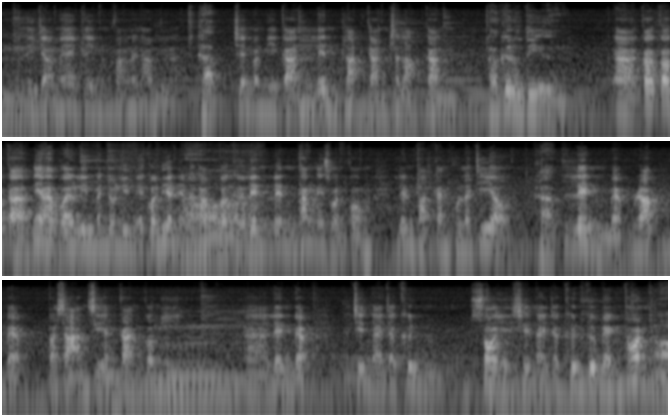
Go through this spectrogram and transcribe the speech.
มเพื่อที่จะไม่ให้เพลงมันฟังแล้วน่าเบื่อครับ เช่นมันมีการเล่นผลัดกันสลับกันเขาเครื่องดนตรีอื่นอ่าก็ก็กับเนี่ยฮะไวโอลินแมนโดลินเอ็กคอร์เดียนเนี่ยนะครับอ๋อก็คือเล่นเล่นทั้งในส่วนของเล่นผลัดกันคนละเที่ยวครับเล่นแบบรับแบบประสานเสียงกันก็มีอืมอ่าเล่นแบบ ชิ้นไหนจะขึ้นสร้อยชิ้นไหนจะขึ้นคือแบ่งท่อนอ๋อ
